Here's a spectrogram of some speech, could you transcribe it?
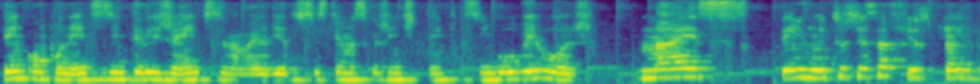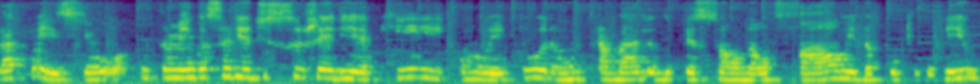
tem componentes inteligentes na maioria dos sistemas que a gente tem que desenvolver hoje. Mas tem muitos desafios para lidar com isso. Eu, eu, também gostaria de sugerir aqui, como leitura, um trabalho do pessoal da UFAL e da PUC do Rio.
